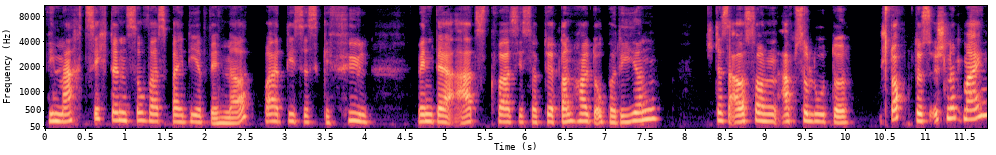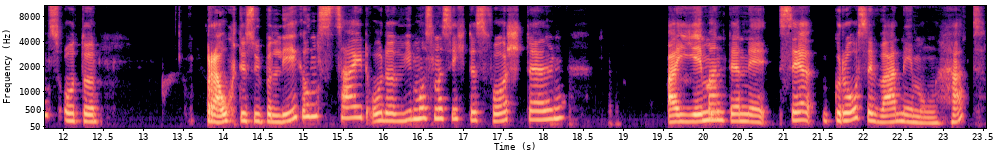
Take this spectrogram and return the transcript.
Wie macht sich denn sowas bei dir bemerkbar, dieses Gefühl, wenn der Arzt quasi sagt, ja, dann halt operieren? Ist das auch so ein absoluter Stopp, das ist nicht meins? Oder Braucht es Überlegungszeit oder wie muss man sich das vorstellen bei jemand, der eine sehr große Wahrnehmung hat?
